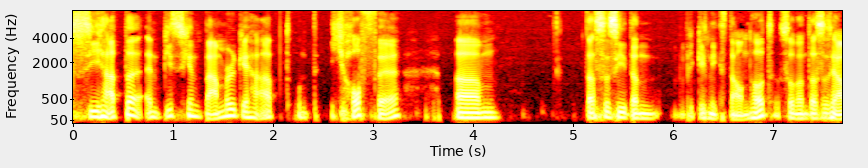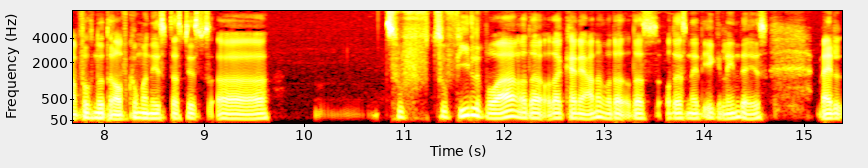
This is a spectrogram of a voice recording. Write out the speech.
sie hatte ein bisschen Bammel gehabt und ich hoffe, ähm, dass er sie dann wirklich nichts down hat, sondern dass sie einfach nur draufgekommen ist, dass das äh, zu, zu viel war oder, oder keine Ahnung, oder, oder, oder es nicht ihr Gelände ist, weil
